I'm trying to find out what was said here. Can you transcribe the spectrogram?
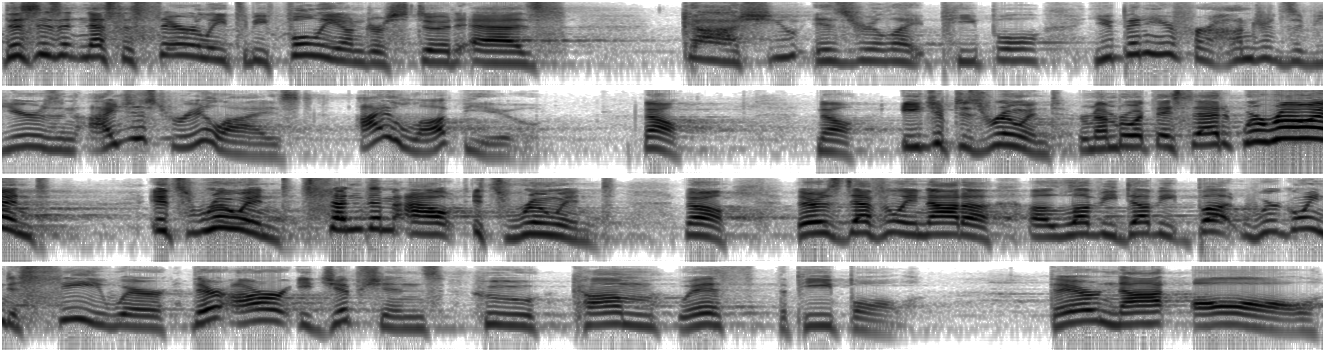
this isn't necessarily to be fully understood as, gosh, you Israelite people, you've been here for hundreds of years, and I just realized I love you. No, no. Egypt is ruined. Remember what they said? We're ruined. It's ruined. Send them out. It's ruined. No, there's definitely not a, a lovey dovey, but we're going to see where there are Egyptians who come with the people. They're not all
